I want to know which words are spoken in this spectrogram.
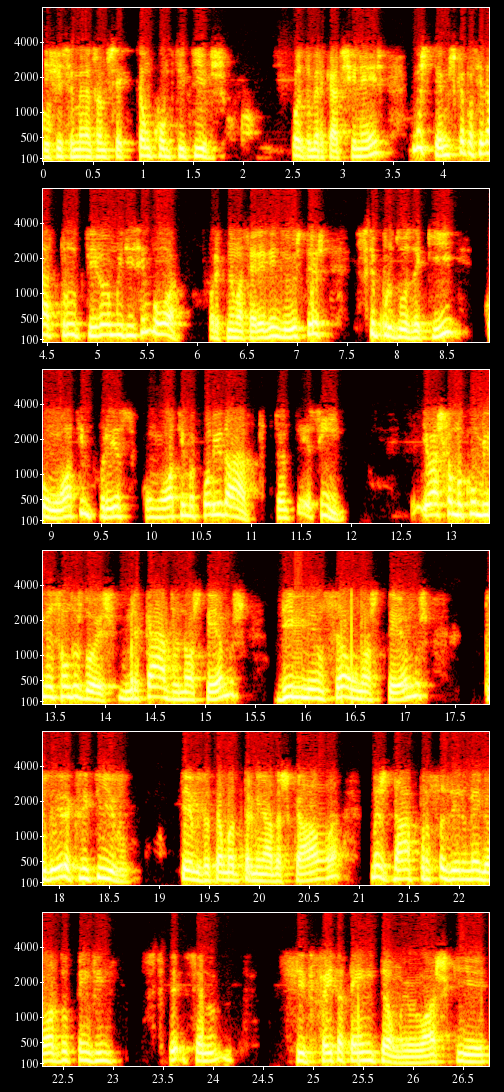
dificilmente vamos ser tão competitivos quanto o mercado chinês, mas temos capacidade produtiva muitíssimo boa, porque numa série de indústrias se produz aqui com um ótimo preço, com ótima qualidade. Portanto, é assim, eu acho que é uma combinação dos dois. Mercado nós temos, dimensão nós temos, poder aquisitivo temos até uma determinada escala, mas dá para fazer melhor do que tem vindo sendo sido feito até então. Eu acho que,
